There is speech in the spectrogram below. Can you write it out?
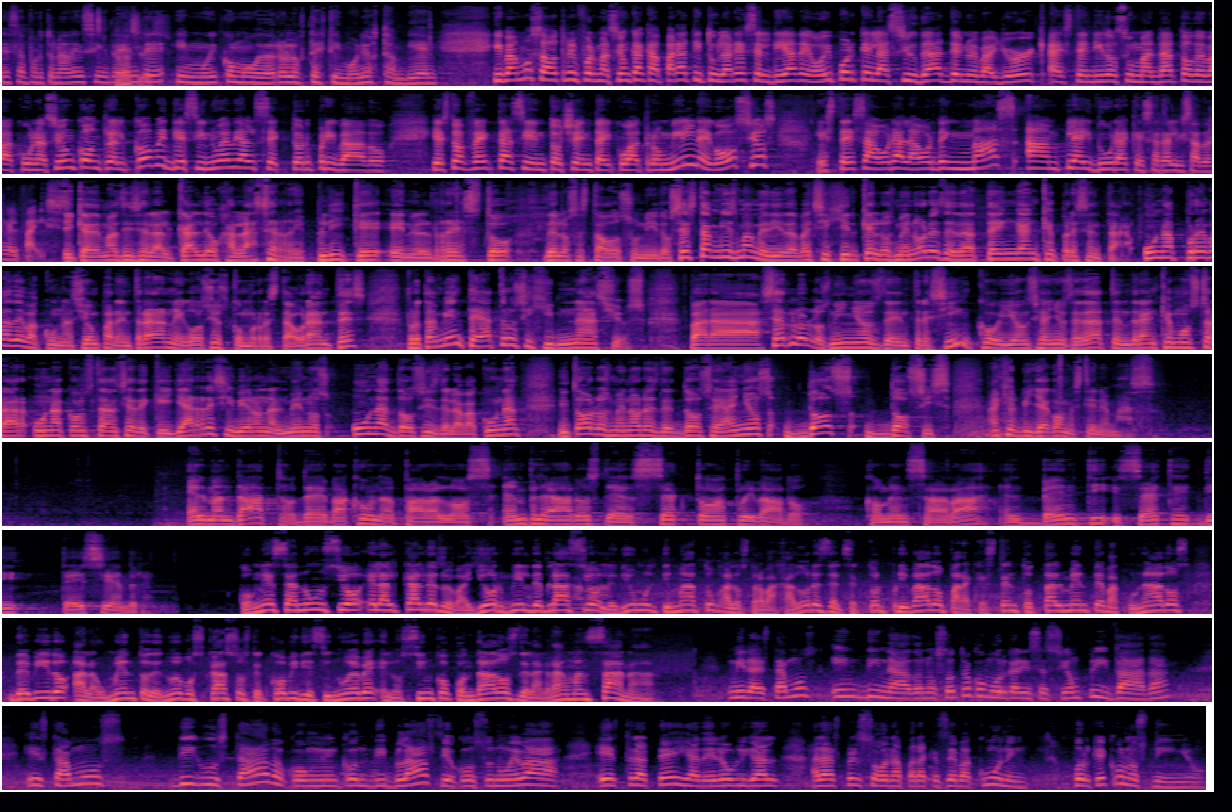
Desafortunado incidente y muy conmovedor los testimonios también. Y vamos a otra información que acapara titulares el día de hoy porque la ciudad de Nueva York ha extendido su mandato de vacunación contra el COVID-19 al sector privado. Y esto afecta a 184 mil negocios. Esta es ahora la orden más amplia y dura que se ha realizado en el país. Y que además dice el alcalde, ojalá se replique en el resto de los Estados Unidos. Esta misma medida va a exigir que los menores de edad tengan que presentar una prueba de vacunación para entrar a negocios como restaurantes pero también teatros y gimnasios. Para hacerlo, los niños de entre 5 y 11 años de edad tendrán que mostrar una constancia de que ya recibieron al menos una dosis de la vacuna y todos los menores de 12 años, dos dosis. Ángel Villagómez tiene más. El mandato de vacuna para los empleados del sector privado comenzará el 27 de diciembre. Con ese anuncio, el alcalde de Nueva York, Bill de Blasio, le dio un ultimátum a los trabajadores del sector privado para que estén totalmente vacunados debido al aumento de nuevos casos de COVID-19 en los cinco condados de la Gran Manzana. Mira, estamos indignados. Nosotros como organización privada estamos disgustados con, con Di Blasio, con su nueva estrategia de obligar a las personas para que se vacunen. ¿Por qué con los niños?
